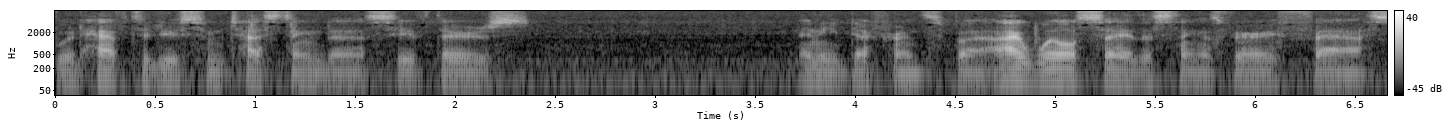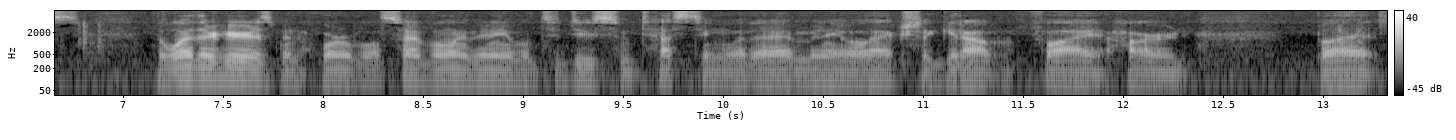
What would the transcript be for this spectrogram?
would have to do some testing to see if there's any difference, but I will say this thing is very fast. The weather here has been horrible, so I've only been able to do some testing with it. I haven't been able to actually get out and fly it hard. But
